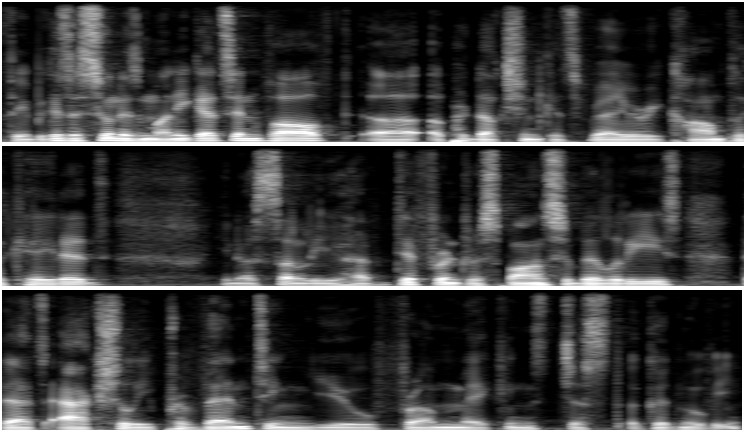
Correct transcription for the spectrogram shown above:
thing because as soon as money gets involved, uh, a production gets very complicated you know suddenly you have different responsibilities that's actually preventing you from making just a good movie.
